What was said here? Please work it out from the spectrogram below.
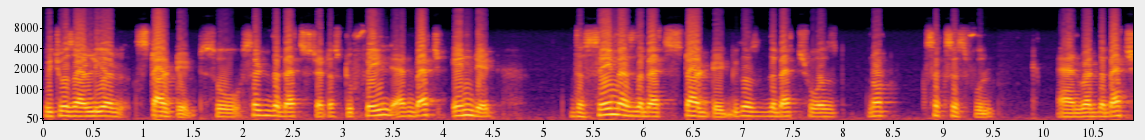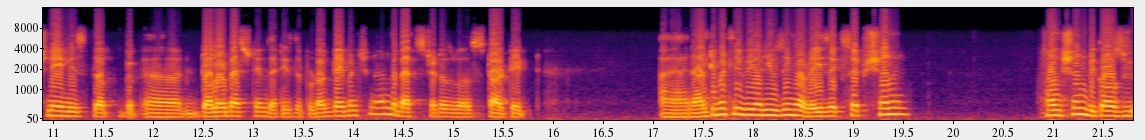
which was earlier started. So set the batch status to failed and batch ended the same as the batch start date because the batch was not successful. And where the batch name is the uh, dollar batch name that is the product dimension and the batch status was started. And ultimately we are using a raise exception function because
